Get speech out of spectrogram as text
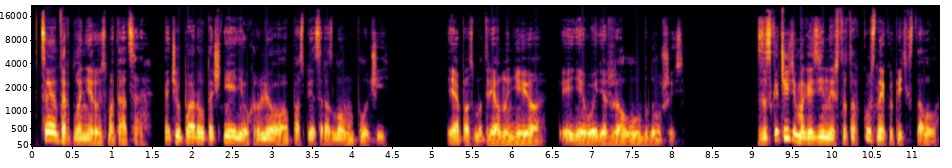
«В центр планирую смотаться. Хочу пару уточнений у Хрулёва по спецразломам получить. Я посмотрел на нее и не выдержал, улыбнувшись. «Заскочите в магазин и что-то вкусное купить к столу».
